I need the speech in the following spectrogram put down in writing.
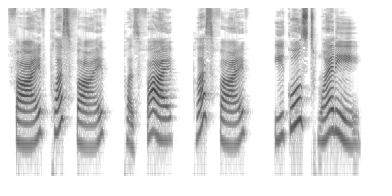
5 plus 5 plus 5 plus 5 equals 20.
